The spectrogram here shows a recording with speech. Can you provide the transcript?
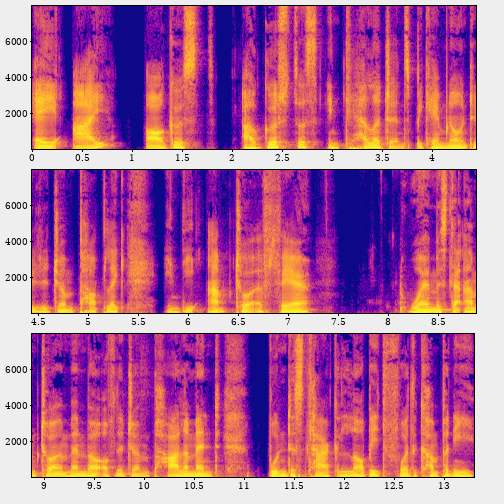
AI August Augustus Intelligence became known to the German public in the Amthor affair, where Mr. Amthor, a member of the German parliament, Bundestag lobbied for the company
